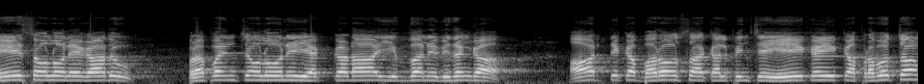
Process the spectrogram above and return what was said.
దేశంలోనే కాదు ప్రపంచంలోనే ఎక్కడా ఇవ్వని విధంగా ఆర్థిక భరోసా కల్పించే ఏకైక ప్రభుత్వం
